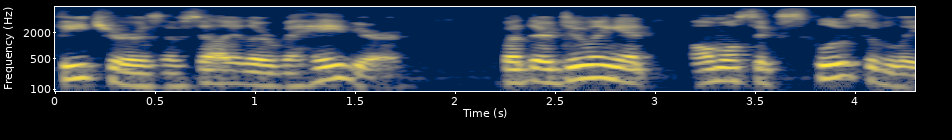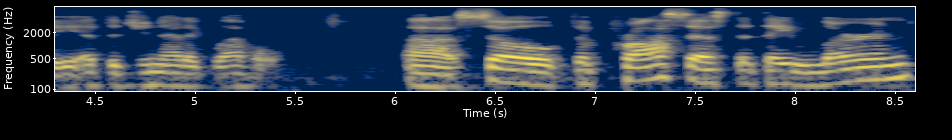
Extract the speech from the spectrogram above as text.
features of cellular behavior, but they're doing it almost exclusively at the genetic level. Uh, so the process that they learn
